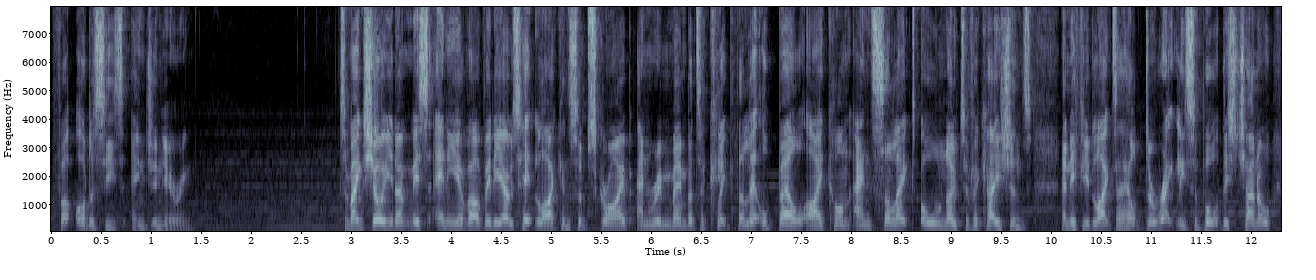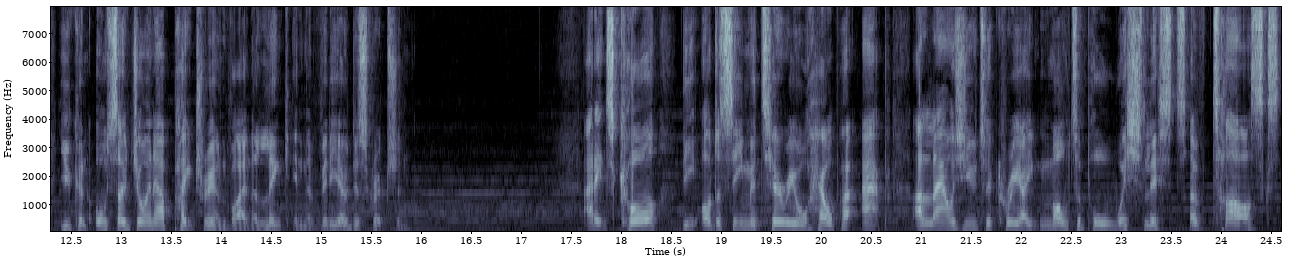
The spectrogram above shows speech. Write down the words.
for Odyssey's engineering. To make sure you don't miss any of our videos hit like and subscribe and remember to click the little bell icon and select all notifications and if you'd like to help directly support this channel you can also join our Patreon via the link in the video description. At its core the Odyssey Material Helper app allows you to create multiple wish lists of tasks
